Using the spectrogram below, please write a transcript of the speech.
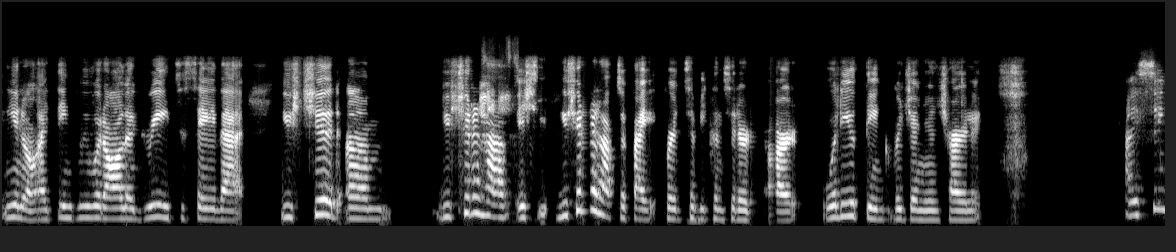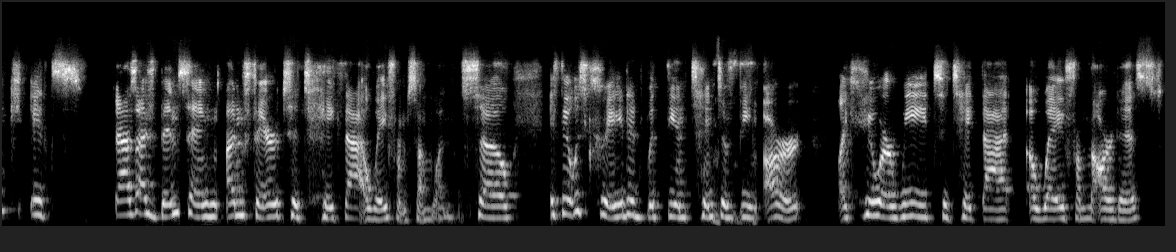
you know, I think we would all agree to say that you should um you shouldn't have issue you shouldn't have to fight for it to be considered art. What do you think, Virginia and Charlotte? I think it's as I've been saying, unfair to take that away from someone. So if it was created with the intent of being art, like who are we to take that away from the artist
